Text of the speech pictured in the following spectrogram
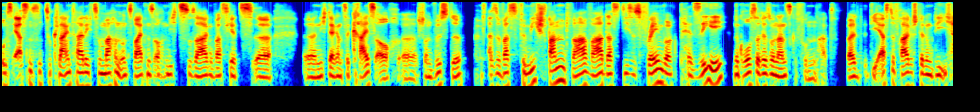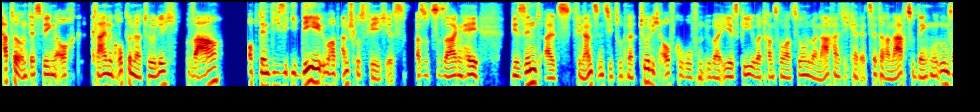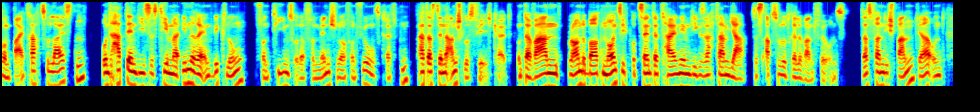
um es erstens nicht zu kleinteilig zu machen und zweitens auch nichts zu sagen, was jetzt äh, äh, nicht der ganze Kreis auch äh, schon wüsste. Also was für mich spannend war, war, dass dieses Framework per se eine große Resonanz gefunden hat. Weil die erste Fragestellung, die ich hatte und deswegen auch kleine Gruppe natürlich, war, ob denn diese Idee überhaupt anschlussfähig ist. Also zu sagen, hey, wir sind als Finanzinstitut natürlich aufgerufen, über ESG, über Transformation, über Nachhaltigkeit etc. nachzudenken und unseren Beitrag zu leisten. Und hat denn dieses Thema innere Entwicklung von Teams oder von Menschen oder von Führungskräften, hat das denn eine Anschlussfähigkeit? Und da waren roundabout 90 Prozent der Teilnehmer, die gesagt haben, ja, das ist absolut relevant für uns. Das fand ich spannend, ja. Und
